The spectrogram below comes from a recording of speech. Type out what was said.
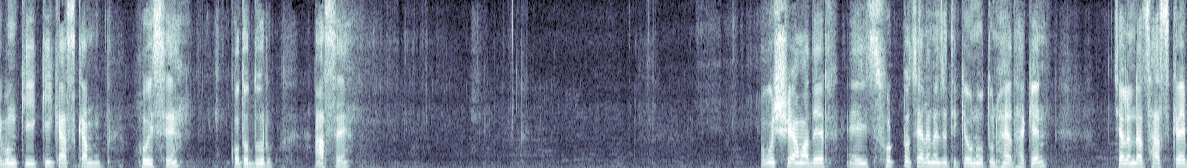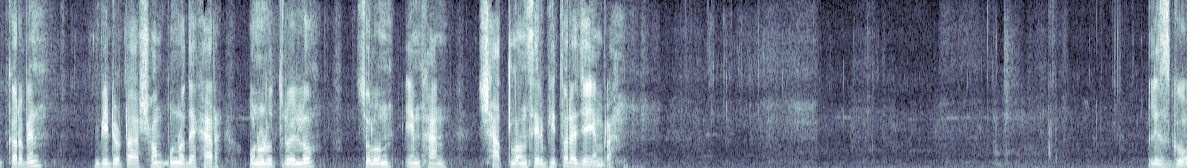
এবং কি কি কাজ কাম হয়েছে কত দূর আছে। অবশ্যই আমাদের এই ছোট্ট চ্যানেলে যদি কেউ নতুন হয়ে থাকেন চ্যানেলটা সাবস্ক্রাইব করবেন। ভিডিওটা সম্পূর্ণ দেখার অনুরোধ রইল। চলুন এম খান সাত লঞ্চের ভিতরে যাই আমরা। লেটস গো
